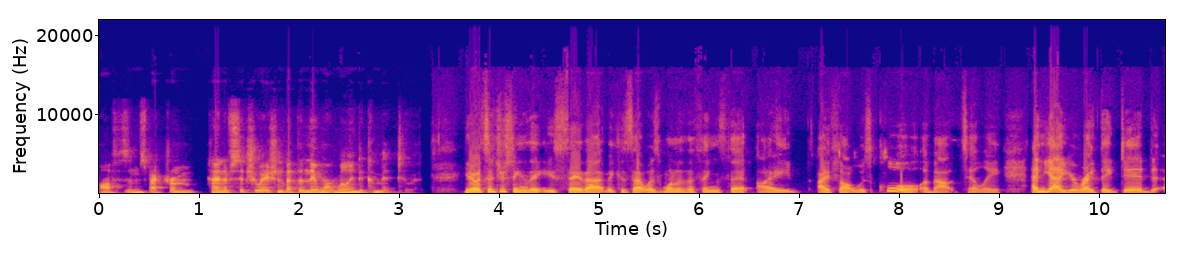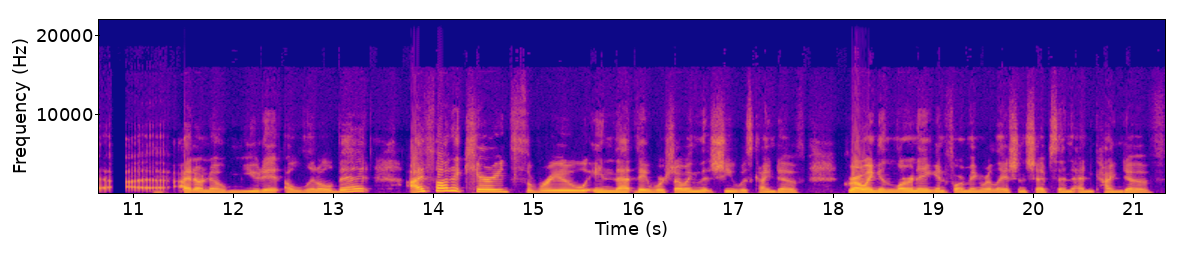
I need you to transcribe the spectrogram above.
autism spectrum kind of situation, but then they weren't willing to commit to it. You know, it's interesting that you say that because that was one of the things that I I thought was cool about Tilly. And yeah, you're right. They did uh, I don't know, mute it a little bit. I thought it carried through in that they were showing that she was kind of growing and learning and forming relationships and and kind of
